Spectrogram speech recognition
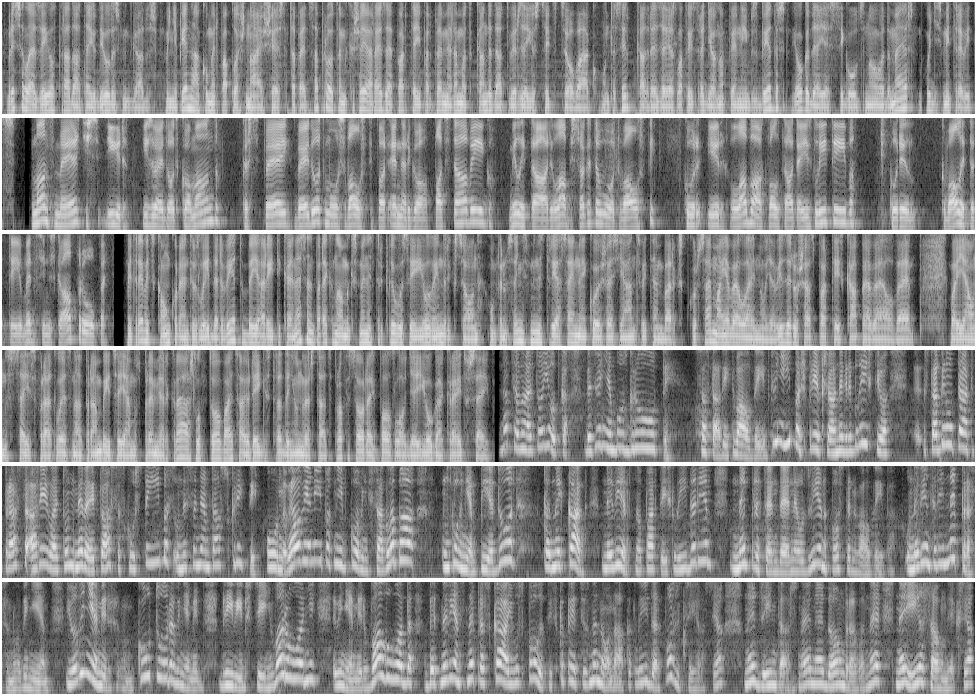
Briselē Zīle strādā teju 20 gadus. Viņa pienākumi ir paplašinājušies, tāpēc saprotam, ka šajā reizē partija par premjeru amata kandidātu virzījusi citu cilvēku, un tas ir kādreizējais Latvijas reģiona apvienības biedrs, ilgadējais Siguldas novada mērs Uģis Mitrevits. Mans mērķis ir izveidot komandu, kas spēj veidot mūsu valsti par energo patstāvīgu, militāri labi sagatavotu valsti, kur ir labā kvalitātē izglītība, kur ir kvalitatīva medicīniskā aprūpe, Mitrevits konkurenti uz līderu vietu bija arī tikai nesen par ekonomikas ministru kļuvusī Ilza Indriksone un pirms viņas ministrijā saimniekojušais Jānis Vitsenbergs, kurš saimā ievēlēja no jau izderušās partijas KPVLV. Vai jaunas sejas varētu liecināt par ambīcijām uz premjera krēslu, to vaicāju Rīgas Stradiņu universitātes profesorai politoloģijai Ilgai Kreitusei. Nacionāli to jūt, ka bez viņiem būs grūti sastādīt valdību. Viņi īpaši priekšā negrib līst, jo stabilitāte prasa arī, lai tu neveiktu asas kustības un nesaņemtu asu kritiku. Un vēl viena īpatnība, ko viņi saglabā un ko viņiem piedod, ka nekad neviens no partijas līderiem nepretendē ne uz vienu posteni valdībā. Un neviens arī neprasa no viņiem, jo viņiem ir kultūra, viņiem ir brīvības cīņu varoņi, viņiem ir valoda, bet neviens neprasa, kā jūs politiski, kāpēc jūs nenonākat līderu pozīcijās. Ja? Ne Dzintars, ne, ne Dombrava, ne, ne Iesaulnieks. Ja?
